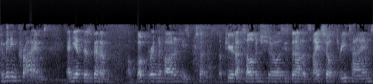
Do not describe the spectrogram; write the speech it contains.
committing crimes, and yet there's been a, a book written about it. He's t- appeared on television shows. He's been on the Tonight Show three times.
